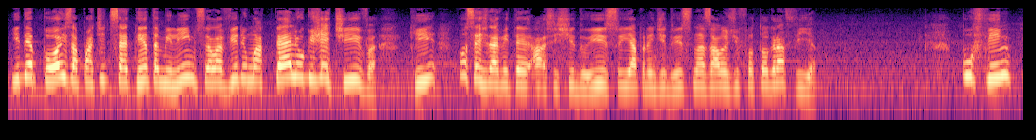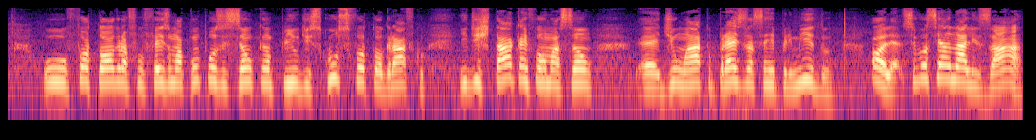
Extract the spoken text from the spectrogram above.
e depois, a partir de 70 milímetros, ela vira uma teleobjetiva, que vocês devem ter assistido isso e aprendido isso nas aulas de fotografia. Por fim, o fotógrafo fez uma composição que amplia o discurso fotográfico e destaca a informação é, de um ato prestes a ser reprimido? Olha, se você analisar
